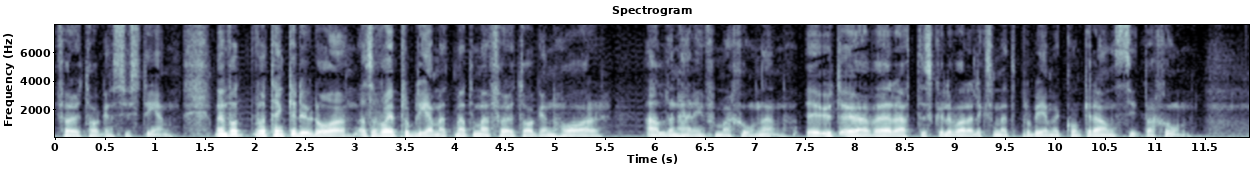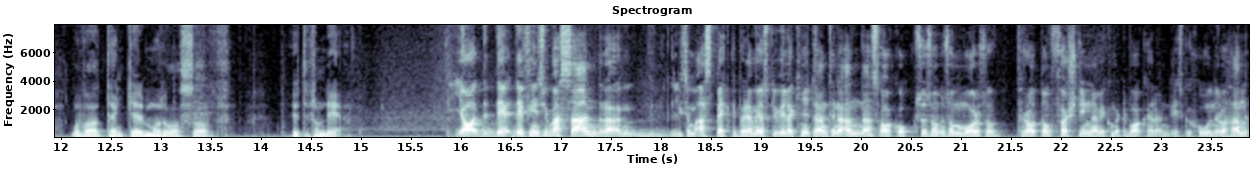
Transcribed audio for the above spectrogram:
företagens system. Men vad, vad, tänker du då? Alltså vad är problemet med att de här företagen har all den här informationen? Eh, utöver att det skulle vara liksom ett problem med konkurrenssituation. Och vad tänker Morozov utifrån det? Ja, det, det, finns ju massa andra liksom, aspekter på det, här men jag skulle vilja knyta an till en annan sak också som, som Morozov pratade om först innan vi kommer tillbaka till den diskussionen. Och han,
